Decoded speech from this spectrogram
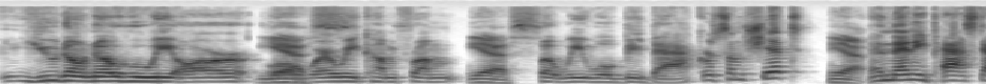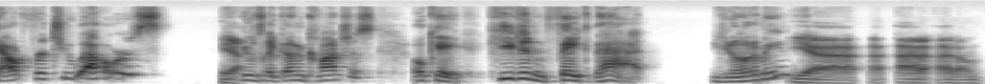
you don't know who we are or where we come from, yes, but we will be back or some shit? yeah, And then he passed out for two hours. yeah, He was like unconscious. Okay, he didn't fake that. You know what I mean? yeah. I I I don't,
